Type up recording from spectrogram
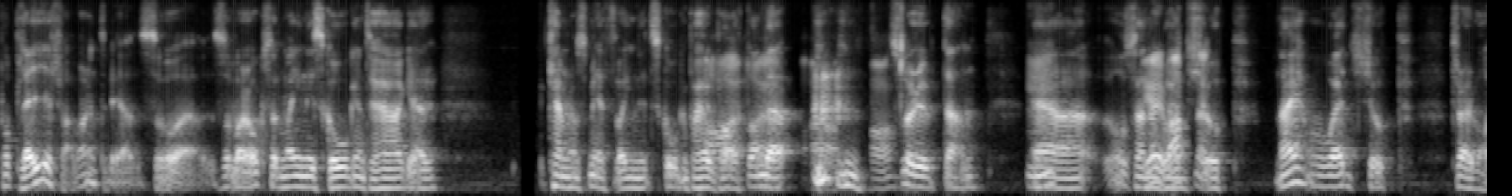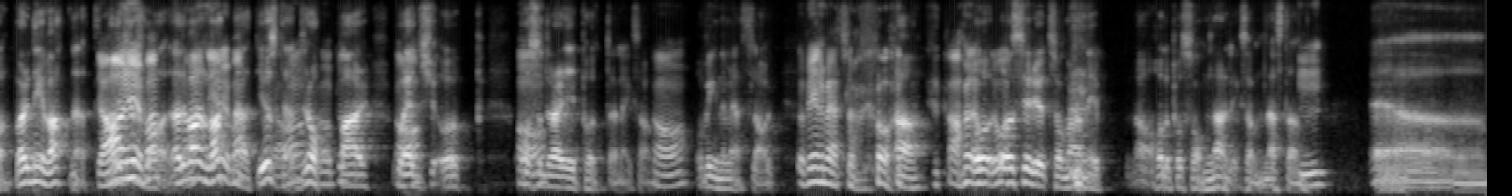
på Players, va? var det inte det? Så, så var det också, de var inne i skogen till höger. Cameron Smith var inne i skogen på höger på Ja, 18. ja. Slår ut den. Mm. Eh, och sen en wedge upp. Nej, en wedge upp. Tror jag det var. Var det ner i vattnet? Ja, det var. Ja, det var Ja, vattnet. vattnet. Just det. Ja, Droppar, ja. wedge upp. Och så drar i putten liksom. Ja, Och vinner med ett slag. då vinner vi ett slag. Ja. Och, och ser ut som han är håller på att somna liksom nästan. Mm. Eh,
